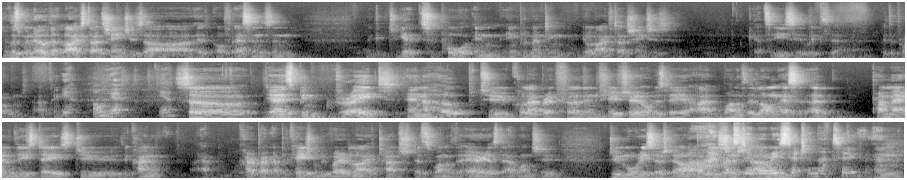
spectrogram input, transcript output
because we know that lifestyle changes are of essence, and to get support in implementing your lifestyle changes gets easy with uh, with the programs. I think. yeah. Oh yeah. Yeah. So yeah, it's been great, and I hope to collaborate further in the future. Obviously, I, one of the longest, uh, primarily these days, to the kind of chiropractic application with very light touch. That's one of the areas that I want to do more research. There are Oh, are I want research to do done, more research in that too. and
